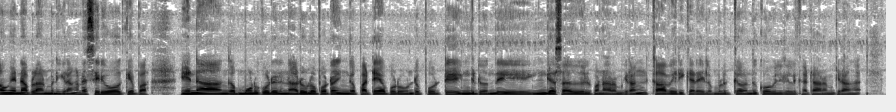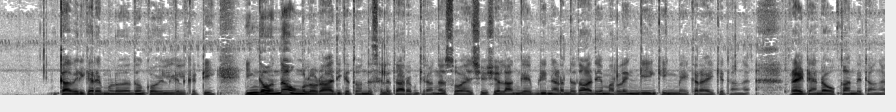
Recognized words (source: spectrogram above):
அவங்க என்ன பிளான் பண்ணிக்கிறாங்கன்னா சரி ஓகேப்பா. என்ன அங்கே மூணு கோடு நடுவில் போட்டால் இங்கே பட்டையாக போடுவோன்ட்டு போட்டு இங்கிட்டு வந்து இங்கே சர்வேல் பண்ண ஆரம்பிக்கிறாங்க. காவேரி கரையில் முழுக்க வந்து கோவில்கள் கட்ட ஆரம்பிக்கிறாங்க. காவேரி கரை முழுவதும் கோவில்கள் கட்டி இங்கே வந்து அவங்களோட ஆதிக்கத்தை வந்து செலுத்த ஆரம்பிக்கிறாங்க. ஸோ ஆஸ் யூஷுவல் அங்கே எப்படி நடந்ததோ அதே மாதிரிலாம் இங்கேயும் கிங் மேக்கர் ஆகிக்கிட்டாங்க ரைட் ஹேண்டாக உட்காந்துட்டாங்க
